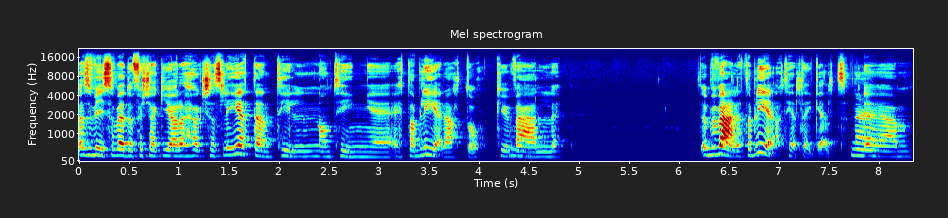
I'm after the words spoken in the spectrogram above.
Alltså vi som ändå försöker göra högkänsligheten till någonting eh, etablerat och väl eh, väl etablerat helt enkelt. Ehm,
